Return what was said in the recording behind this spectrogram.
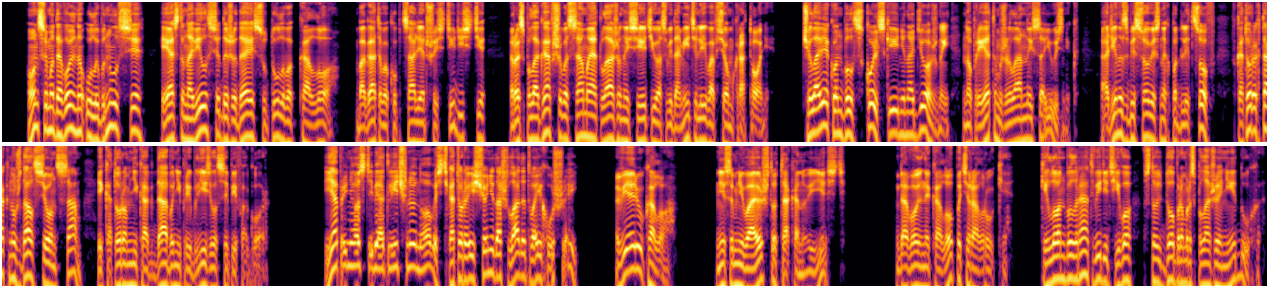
Он самодовольно улыбнулся и остановился, дожидаясь сутулого Кало, богатого купца лет шестидесяти, располагавшего самой отлаженной сетью осведомителей во всем Кротоне. Человек он был скользкий и ненадежный, но при этом желанный союзник, один из бессовестных подлецов, в которых так нуждался он сам и которым никогда бы не приблизился Пифагор. «Я принес тебе отличную новость, которая еще не дошла до твоих ушей». «Верю, Кало. Не сомневаюсь, что так оно и есть». Довольный Кало потирал руки. Килон был рад видеть его в столь добром расположении духа.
